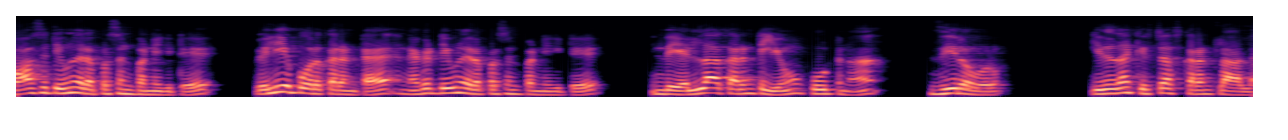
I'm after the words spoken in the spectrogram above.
பாசிட்டிவ்னு ரெப்ரசன்ட் பண்ணிக்கிட்டு வெளியே போகிற கரண்ட்டை நெகட்டிவ்னு ரெப்ரசன்ட் பண்ணிக்கிட்டு இந்த எல்லா கரண்ட்டையும் கூட்டினா ஜீரோ வரும். இதுதான் கிர்ச்சாஃப் கரண்ட்லால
